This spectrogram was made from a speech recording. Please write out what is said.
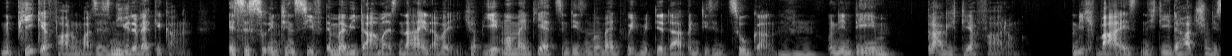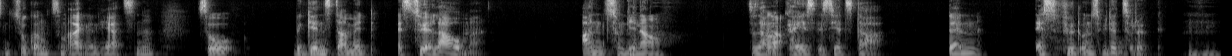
eine Peak-Erfahrung war. Es ist nie wieder weggegangen. Ist es so intensiv immer wie damals? Nein, aber ich habe jeden Moment jetzt, in diesem Moment, wo ich mit dir da bin, diesen Zugang. Mhm. Und in dem trage ich die Erfahrung. Und ich weiß, nicht jeder hat schon diesen Zugang zum eigenen Herzen. So beginnst damit, es zu erlauben, anzunehmen. Genau. Zu sagen, ja. okay, es ist jetzt da. Denn es führt uns wieder zurück. Mhm.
